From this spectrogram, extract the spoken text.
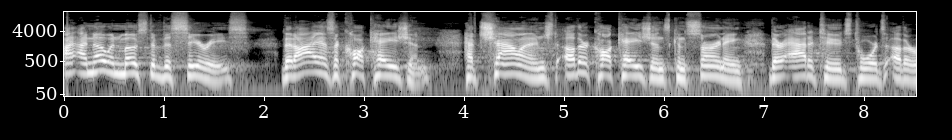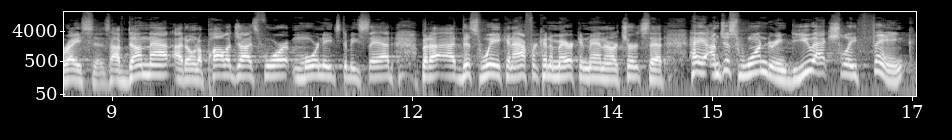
I, I know in most of this series that I, as a Caucasian, have challenged other Caucasians concerning their attitudes towards other races. I've done that. I don't apologize for it. More needs to be said. But I, this week, an African American man in our church said, Hey, I'm just wondering, do you actually think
